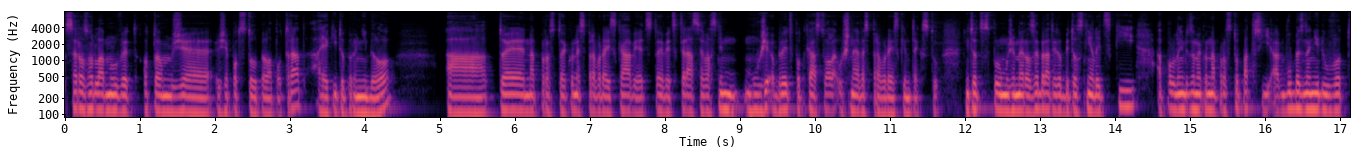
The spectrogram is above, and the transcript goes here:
se rozhodla mluvit o tom, že, že podstoupila potrat a jaký to pro ní bylo. A to je naprosto jako nespravodajská věc. To je věc, která se vlastně může objevit v podcastu, ale už ne ve spravodajském textu. Něco, co spolu můžeme rozebrat, je to bytostně lidský a podle mě to tam jako naprosto patří a vůbec není důvod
